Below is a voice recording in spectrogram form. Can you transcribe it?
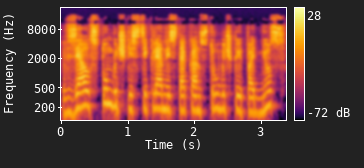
взял с тумбочки стеклянный стакан с трубочкой и поднес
